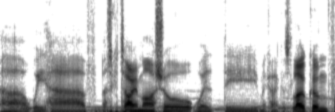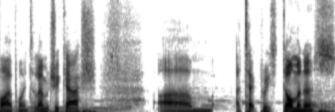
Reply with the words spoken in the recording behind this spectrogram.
Uh, we have a Skitarii Marshal with the Mechanicus Locum, Firepoint Telemetry Cache, um, a Tech Priest Dominus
